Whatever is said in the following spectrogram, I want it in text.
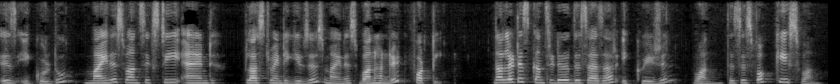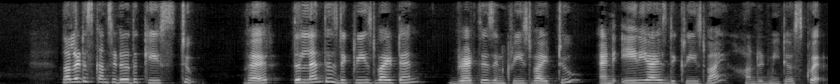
is equal to minus 160 and plus 20 gives us minus 140. Now let us consider this as our equation 1. This is for case 1. Now let us consider the case 2 where the length is decreased by 10, breadth is increased by 2 and area is decreased by 100 meters square.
